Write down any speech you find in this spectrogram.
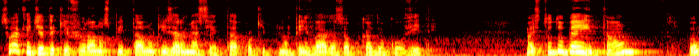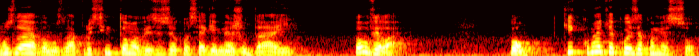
O senhor acredita que fui lá no hospital não quiseram me aceitar porque não tem vaga só por causa do Covid? Mas tudo bem, então vamos lá, vamos lá para os sintomas, ver se o senhor consegue me ajudar aí. Vamos ver lá. Bom, que, como é que a coisa começou?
